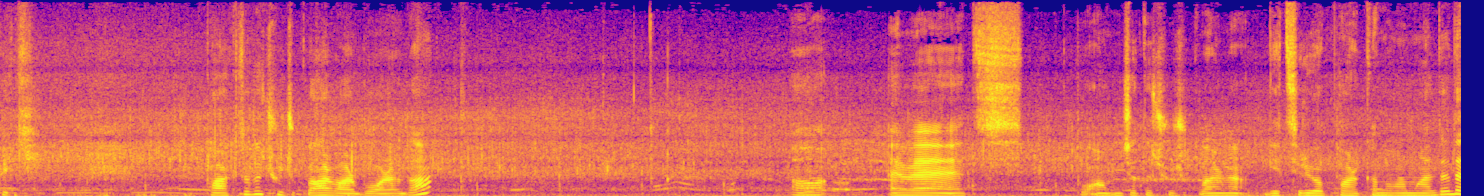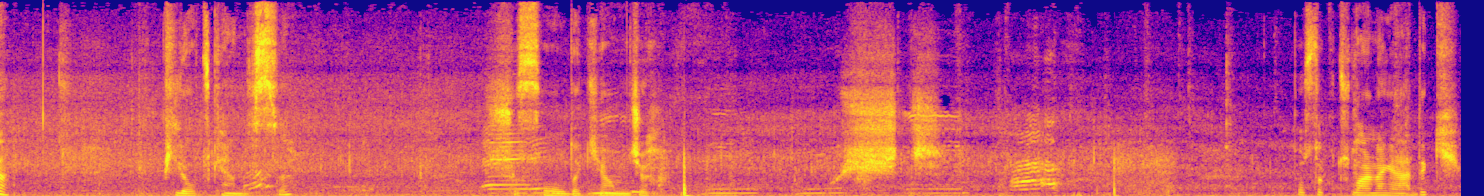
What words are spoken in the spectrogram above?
Peki. Parkta da çocuklar var bu arada. Aa, evet. Bu amca da çocuklarını getiriyor parka normalde de. Pilot kendisi. Şu soldaki amca. Posta kutularına geldik.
